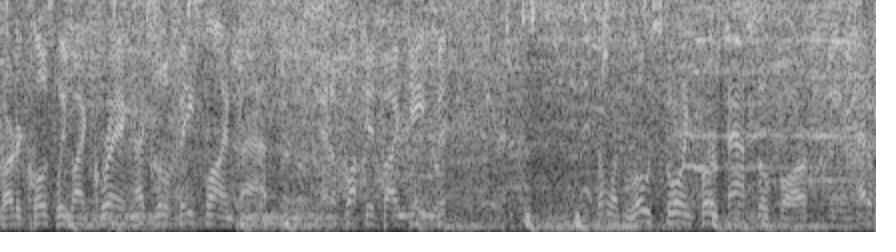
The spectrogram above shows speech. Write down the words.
Guarded closely by Craig. Nice little baseline pass. And a bucket by Gabe Somewhat low-scoring first half so far. Adam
